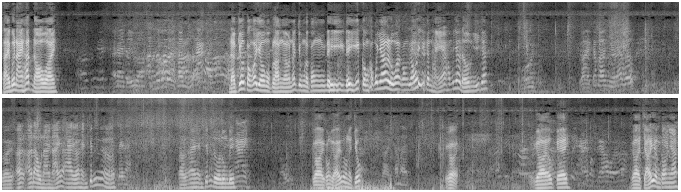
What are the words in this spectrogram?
Tại bữa nay hết đồ rồi. Đợt trước con có vô một lần rồi, nói chung là con đi đi riết con không có nhớ luôn á, con gói với kênh hẹ, không có nhớ đường gì chứ rồi, cảm ơn nhiều em rồi ở ở đâu này nãy ai ở hẻm chính ờ? Ờ, ai hẻm chính đưa luôn đi. Rồi con gửi luôn nè chú. Rồi cảm ơn. Rồi. Rồi ok. Rồi chở giùm con nha.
